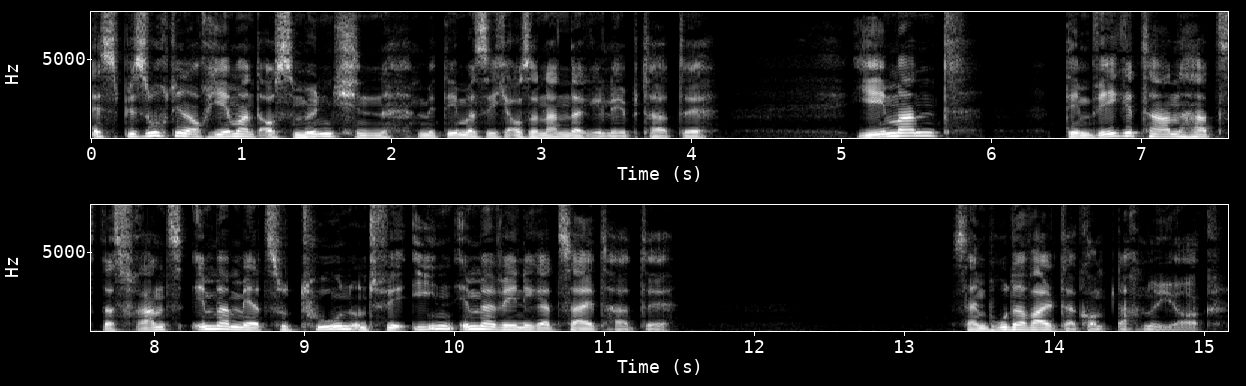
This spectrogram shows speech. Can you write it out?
Es besucht ihn auch jemand aus München, mit dem er sich auseinandergelebt hatte. Jemand, dem wehgetan hat, dass Franz immer mehr zu tun und für ihn immer weniger Zeit hatte. Sein Bruder Walter kommt nach New York.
